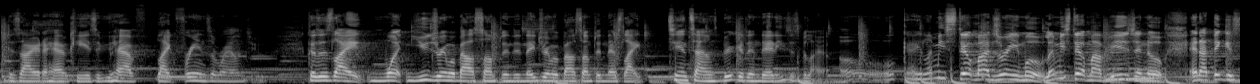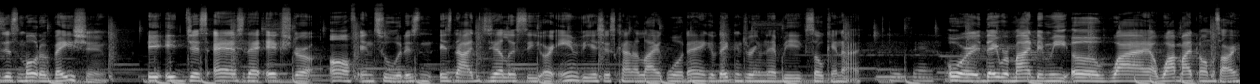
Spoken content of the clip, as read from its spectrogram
desire to have kids, if you have like friends around you, because it's like what you dream about something, then they dream about something that's like ten times bigger than that. And you just be like, oh, okay, let me step my dream up, let me step my vision mm-hmm. up, and I think it's just motivation. It, it just adds that extra umph into it. It's, it's not jealousy or envy. It's just kind of like, well, dang, if they can dream that big, so can I exactly or they reminded me of why why my oh, I'm sorry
